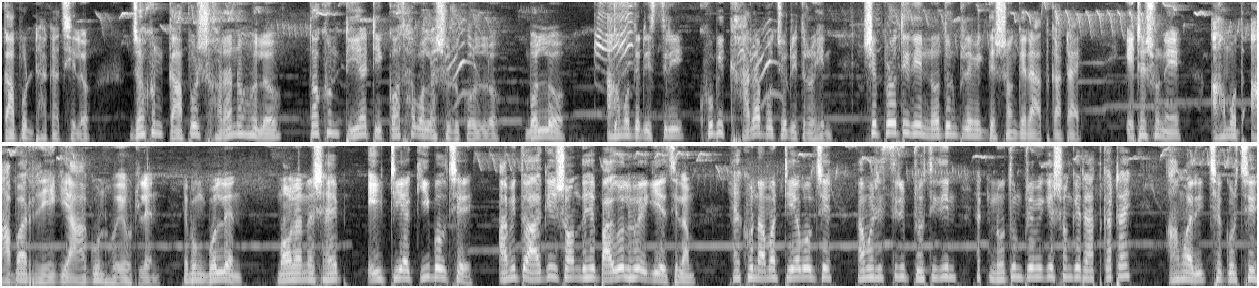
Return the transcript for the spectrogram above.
কাপড় ঢাকা ছিল। যখন কাপড় সরানো হলো, তখন টিয়াটি কথা বলা শুরু করল। বলল আহমদের স্ত্রী খুবই খারাপ ও চরিত্রহীন। সে প্রতিদিন নতুন প্রেমিকদের সঙ্গে রাত কাটায়। এটা শুনে আহমদ আবার রেগে আগুন হয়ে উঠলেন এবং বললেন, মৌলানা সাহেব, এই টিয়া কি বলছে? আমি তো আগেই সন্দেহে পাগল হয়ে গিয়েছিলাম। এখন আমার টিয়া বলছে, আমার স্ত্রী প্রতিদিন এক নতুন প্রেমিকের সঙ্গে রাত কাটায়? আমার ইচ্ছা করছে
